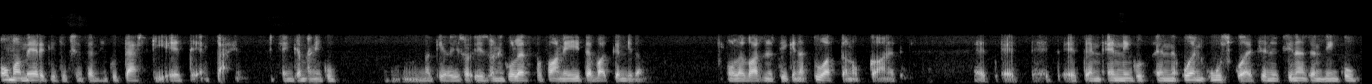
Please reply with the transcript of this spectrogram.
oma merkityksensä niin kuin tästäkin eteenpäin. Enkä mä niin kuin, mäkin olen iso, iso niin leffafani itse, vaikka niitä olen varsinaisesti ikinä tuottanutkaan. Et, et, et, et, et en, en, niin kuin, en, en, usko, että se nyt sinänsä niin kuin,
